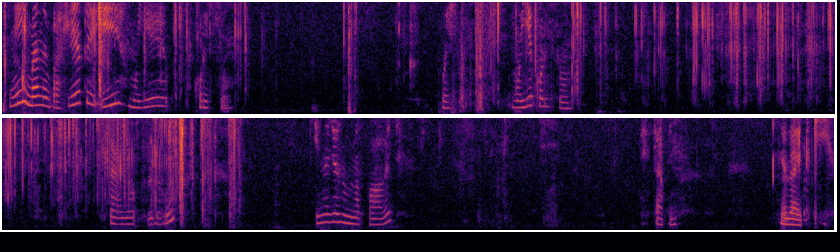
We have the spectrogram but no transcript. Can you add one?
В ній в мене браслети і моє кольцо. Ось моє кольцо. Зараз я заберу і надягну на палець. Ось так він. Виглядає такий.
